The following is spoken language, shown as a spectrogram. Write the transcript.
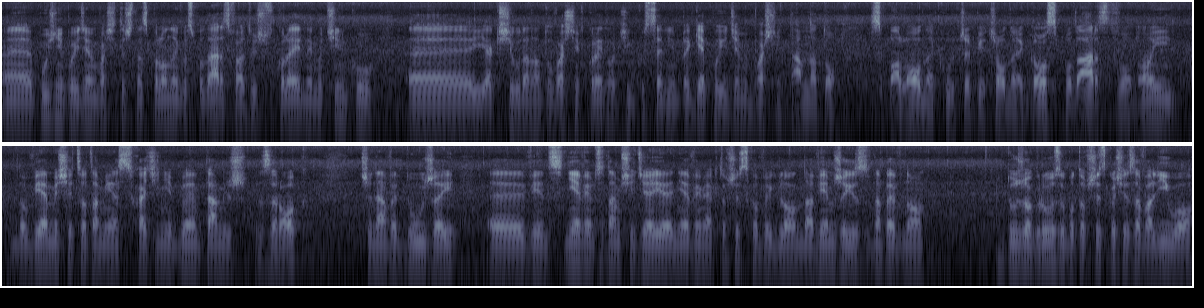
E, Później pojedziemy właśnie też na spalone gospodarstwo, ale to już w kolejnym odcinku. e, Jak się uda, no to właśnie w kolejnym odcinku z serii MPG pojedziemy właśnie tam na to spalone, kurcze pieczone gospodarstwo. No i dowiemy się co tam jest. Słuchajcie, nie byłem tam już z rok, czy nawet dłużej, e, więc nie wiem co tam się dzieje, nie wiem jak to wszystko wygląda. Wiem, że jest na pewno dużo gruzu, bo to wszystko się zawaliło.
